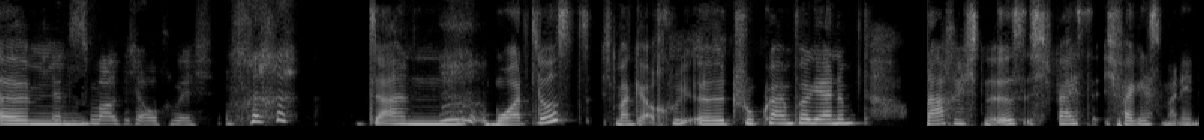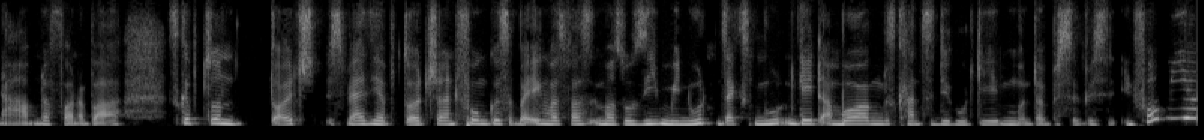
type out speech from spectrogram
Ja, das Ähm, mag ich auch nicht. dann Mordlust. Ich mag ja auch äh, True Crime voll gerne. Nachrichten ist, ich weiß, ich vergesse mal den Namen davon, aber es gibt so ein Deutsch, ich weiß nicht, ob es Deutschlandfunk ist, aber irgendwas, was immer so sieben Minuten, sechs Minuten geht am Morgen, das kannst du dir gut geben und dann bist du ein bisschen informiert.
